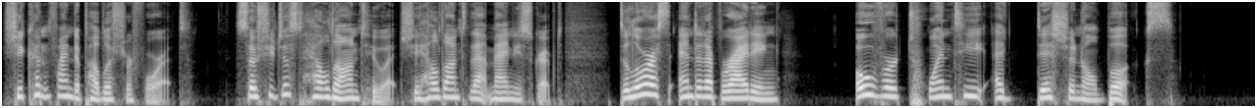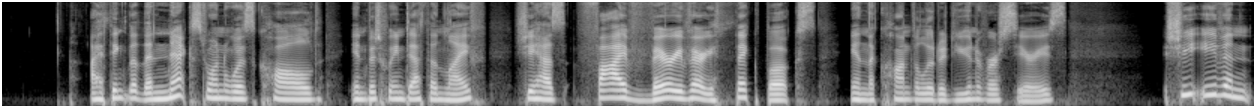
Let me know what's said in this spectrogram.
she couldn't find a publisher for it. So she just held on to it. She held on to that manuscript. Dolores ended up writing over 20 additional books. I think that the next one was called In Between Death and Life. She has five very, very thick books in the Convoluted Universe series. She even,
